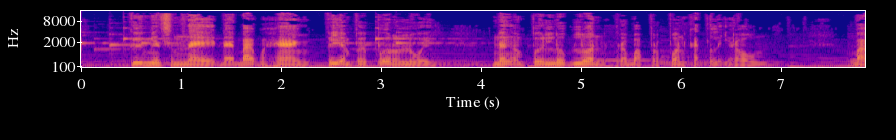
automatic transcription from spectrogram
2គឺមានសំណេរដែលបើកបង្ហាញពីអំពើពុករលួយ និងអំពើលោភលន់របស់ប្រព័ន្ធកាតូលិករ៉ូម បើ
